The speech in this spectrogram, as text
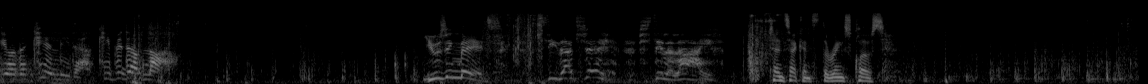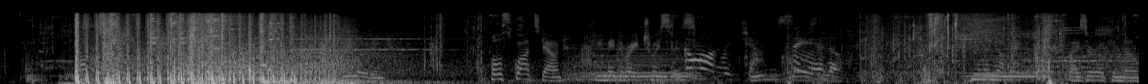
You're the kill leader. Keep it up now. Using meds. See that? Still alive. Ten seconds. The ring's close. Reloading. Whole squad's down. We made the right choices. Come on, Richard. Say hello. Healing up. Eyes are open though.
